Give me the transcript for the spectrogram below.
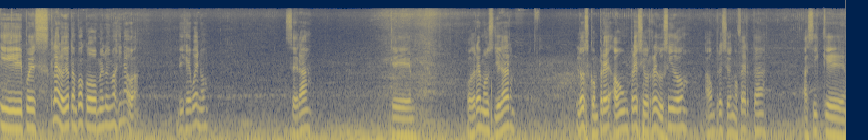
Y pues claro, yo tampoco me lo imaginaba. Dije, bueno, será que podremos llegar los compré a un precio reducido, a un precio en oferta. Así que,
